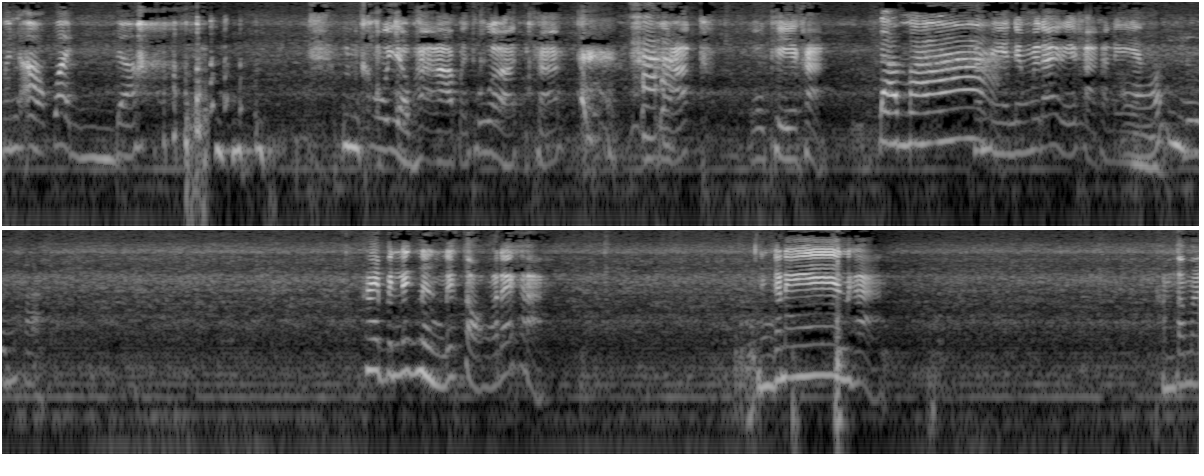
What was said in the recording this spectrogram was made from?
มันออกว่า Dark คุณครูอย่าพาไปทั่วสิคะค่ะดักโอเคค่ะ ต่อมาคะแนนยังไม่ได้เลยค่ะคะแนอ๋อนลืมค่ะ ให้เป็นเลขหนึ่งเลขสองก็ได้ค่ะหนึ่งคะแนนค่ะคำต่อมา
